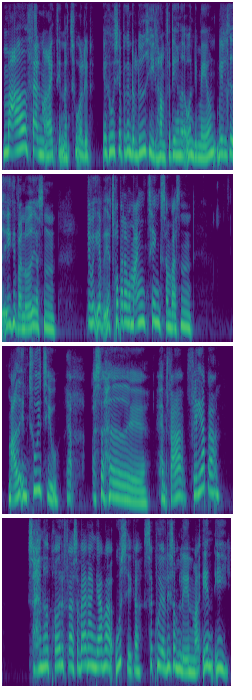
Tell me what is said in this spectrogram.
meget faldt mig rigtig naturligt. Jeg kan huske, at jeg begyndte at lydhile ham, fordi han havde ondt i maven, hvilket ikke var noget, jeg sådan... Det var, jeg, jeg tror bare, der var mange ting, som var sådan meget intuitive. Ja. Og så havde øh, hans far flere børn, så han havde prøvet det før. Så hver gang jeg var usikker, så kunne jeg ligesom læne mig ind i,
